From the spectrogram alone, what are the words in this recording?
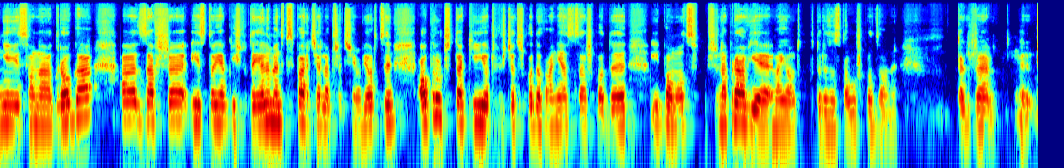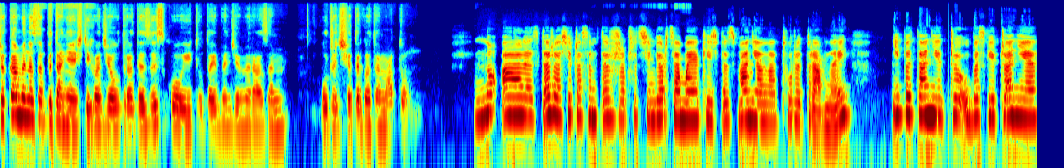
nie jest ona droga, a zawsze jest to jakiś tutaj element wsparcia dla przedsiębiorcy, oprócz takiej oczywiście odszkodowania za szkody i pomoc przy naprawie majątku, który został uszkodzony. Także e, czekamy na zapytania, jeśli chodzi o utratę zysku i tutaj będziemy razem uczyć się tego tematu. No, ale zdarza się czasem też, że przedsiębiorca ma jakieś wezwania natury prawnej i pytanie, czy ubezpieczenie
